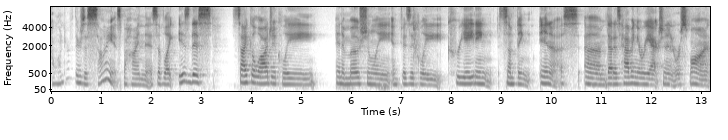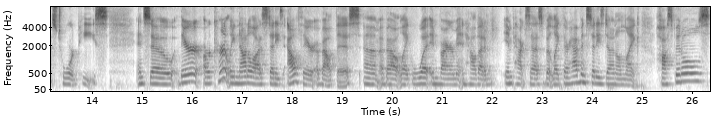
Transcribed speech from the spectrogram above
I wonder if there's a science behind this of like, is this psychologically and emotionally and physically creating something in us um, that is having a reaction and a response toward peace? And so there are currently not a lot of studies out there about this, um, about like what environment and how that im- impacts us. But like there have been studies done on like hospitals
